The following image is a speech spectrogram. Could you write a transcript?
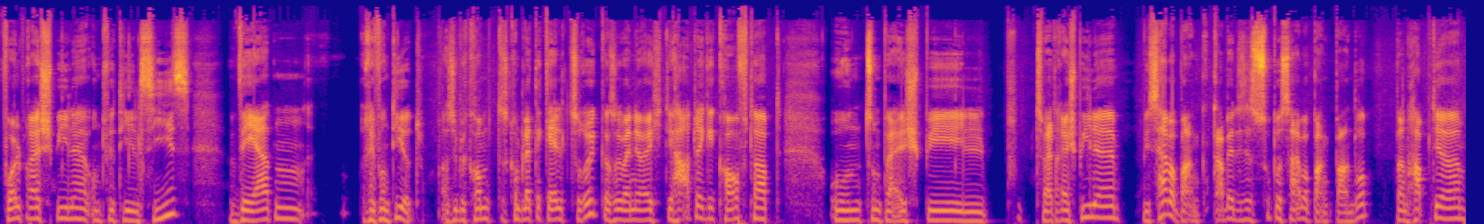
Vollpreisspiele und für DLCs werden refundiert. Also ihr bekommt das komplette Geld zurück. Also wenn ihr euch die Hardware gekauft habt und zum Beispiel zwei, drei Spiele wie Cyberpunk, gab ja dieses Super Cyberpunk Bundle, dann habt ihr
